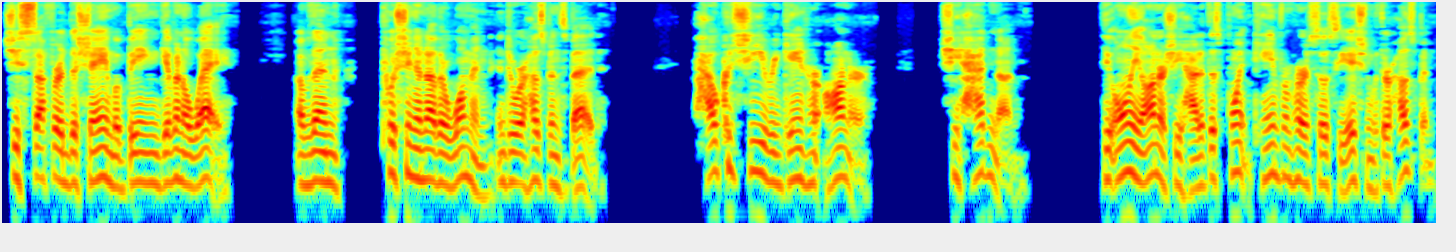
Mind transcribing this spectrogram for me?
She suffered the shame of being given away, of then pushing another woman into her husband's bed. How could she regain her honor? She had none. The only honor she had at this point came from her association with her husband,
